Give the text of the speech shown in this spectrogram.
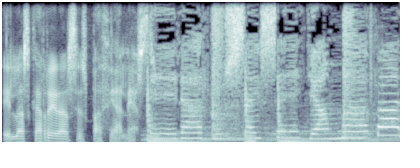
en las carreras espaciales. Era rusa y se llamaba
